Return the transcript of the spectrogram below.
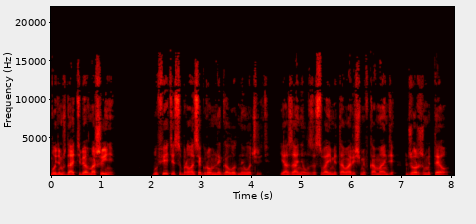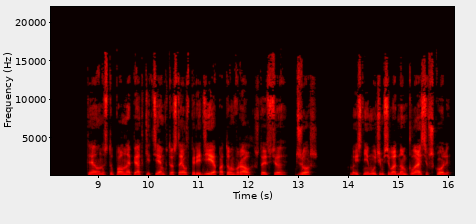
будем ждать тебя в машине». В буфете собралась огромная голодная очередь. Я занял за своими товарищами в команде Джорджем и Тео. Тео наступал на пятки тем, кто стоял впереди, а потом врал, что это все Джордж. Мы с ним учимся в одном классе в школе,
